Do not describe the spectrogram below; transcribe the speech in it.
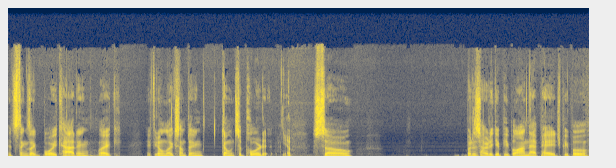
it's things like boycotting. Like if you don't like something, don't support it. Yep. So, but it's hard to get people on that page. People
